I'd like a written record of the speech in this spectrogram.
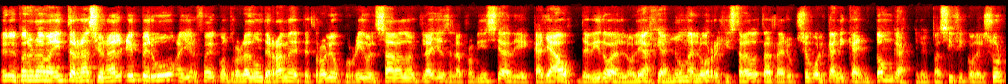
En el panorama internacional, en Perú, ayer fue controlado un derrame de petróleo ocurrido el sábado en playas de la provincia de Callao, debido al oleaje anómalo registrado tras la erupción volcánica en Tonga, en el Pacífico del Sur.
